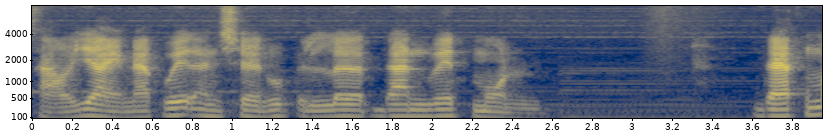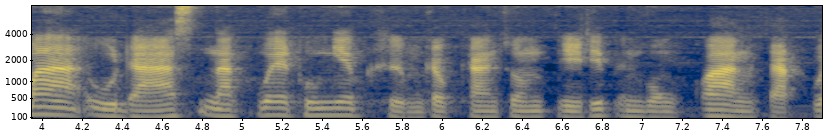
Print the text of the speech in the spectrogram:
สาวใหญ่นักเวทอัญเชิญผู้เป็นเลิศด้านเวทมนต์แดกมาอูดาสนักเวทผู้เงียบขรึมกับการโจมตีที่เป็นวงกว้างจากเว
